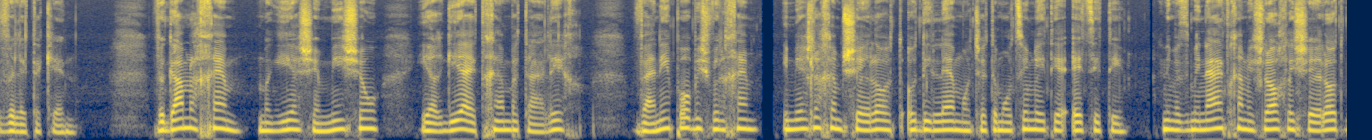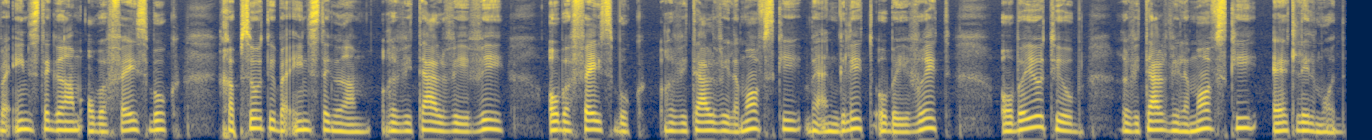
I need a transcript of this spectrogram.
ולתקן. וגם לכם מגיע שמישהו ירגיע אתכם בתהליך, ואני פה בשבילכם. אם יש לכם שאלות או דילמות שאתם רוצים להתייעץ איתי, אני מזמינה אתכם לשלוח לי שאלות באינסטגרם או בפייסבוק. חפשו אותי באינסטגרם, רויטל ויבי, או בפייסבוק, רויטל וילמובסקי, באנגלית או בעברית, או ביוטיוב, רויטל וילמובסקי, עת ללמוד.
